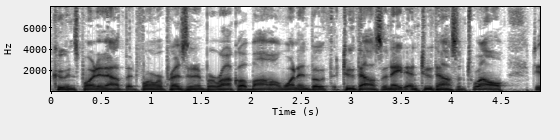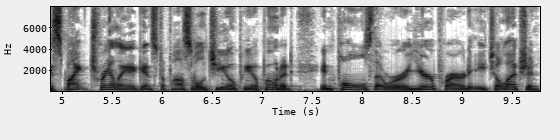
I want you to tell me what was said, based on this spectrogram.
Coons pointed out that former President Barack Obama won in both 2008 and 2012, despite trailing against a possible GOP opponent in polls that were a year prior to each election.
